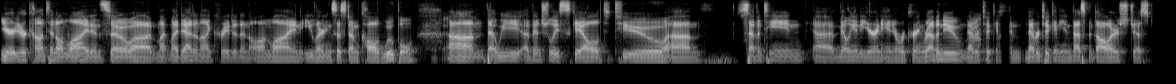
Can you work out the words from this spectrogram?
your your content online. And so uh, my my dad and I created an online e-learning system called Whoople okay. um, that we eventually scaled to. 17 uh, million a year in annual recurring revenue. Never wow. took in, never took any investment dollars. Just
